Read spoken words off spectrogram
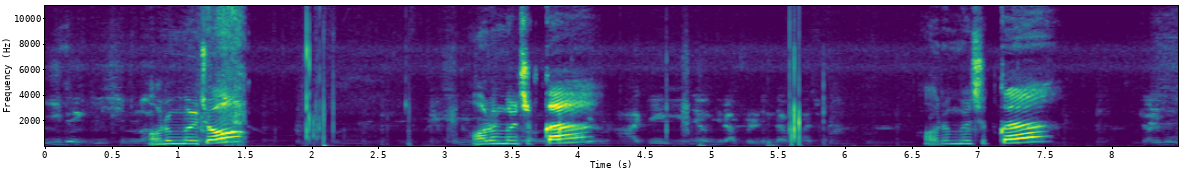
220만 얼음물 줘. 얼음물 줄까? 아기 인형이라 불린다고 하죠. 얼음물 줄까? 결국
